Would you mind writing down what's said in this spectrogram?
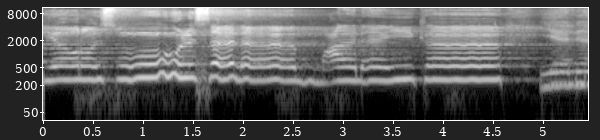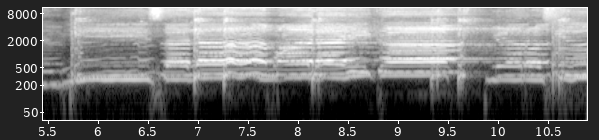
Ya Rasul salam alaika. Ya, ya Nabi salam alaika. Ya Rasul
